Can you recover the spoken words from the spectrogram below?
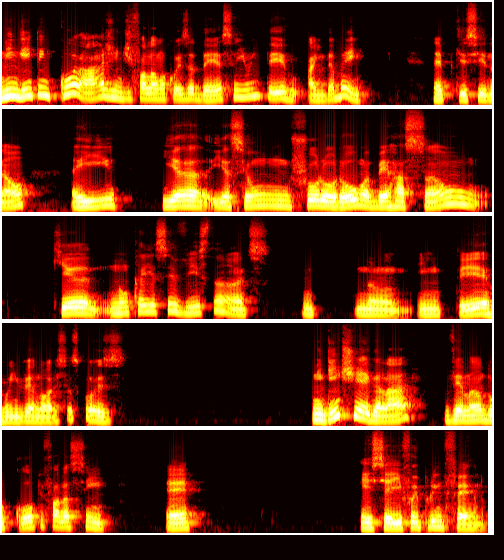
Ninguém tem coragem de falar uma coisa dessa em um enterro, ainda bem. Né? Porque senão aí ia, ia ser um chororô, uma aberração que nunca ia ser vista antes, no, em enterro, em velório, essas coisas. Ninguém chega lá, velando o corpo e fala assim, é, esse aí foi pro inferno.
